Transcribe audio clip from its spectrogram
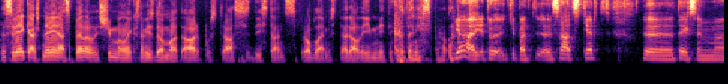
Tas vienkārši nevienā spēlē līdz šim, man liekas, nav izdomāta ārpus trases distances problēmas tādā līmenī, tikai tādā spēlē. Jā, ja tu ķipat, sāc ķert, e, teiksim, e,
